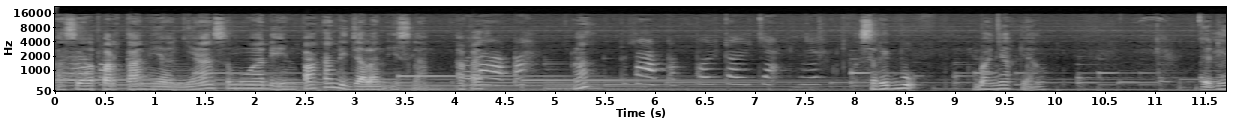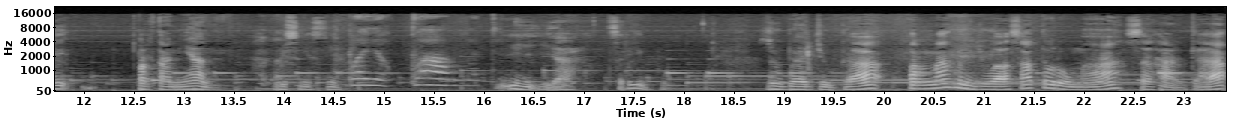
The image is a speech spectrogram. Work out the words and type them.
Hasil pertaniannya semua diinfakkan di jalan Islam. Apa? Berapa? Hah? Berapa pekerjanya? Seribu banyak yang. Jadi pertanian bisnisnya. Banyak banget. Iya, seribu. Zubair juga pernah menjual satu rumah seharga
